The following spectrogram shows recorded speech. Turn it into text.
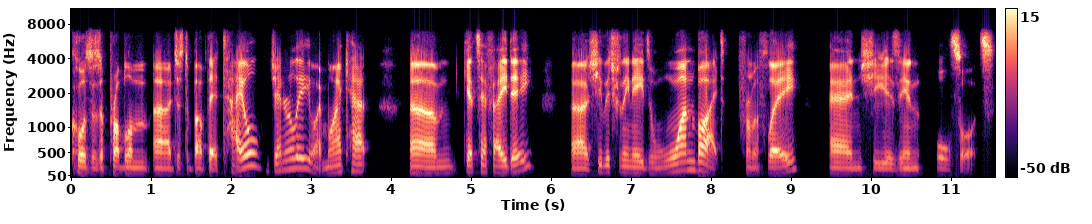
causes a problem uh, just above their tail. Generally, like my cat um, gets FAD. Uh, she literally needs one bite from a flea, and she is in all sorts.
